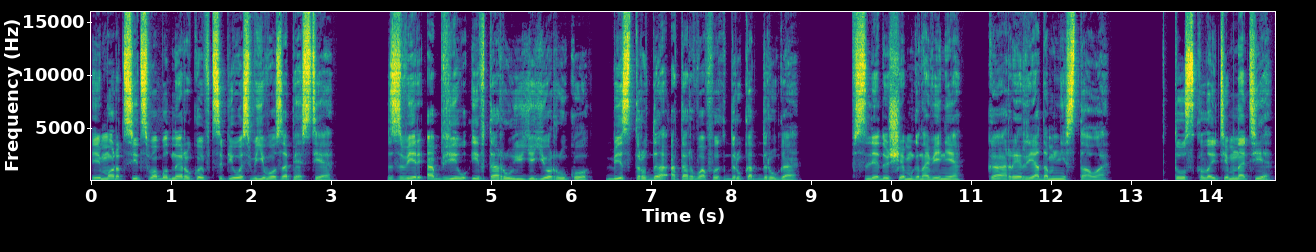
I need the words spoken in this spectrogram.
и Мортсид свободной рукой вцепилась в его запястье. Зверь обвил и вторую ее руку, без труда оторвав их друг от друга. В следующее мгновение Кары рядом не стало. В тусклой темноте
